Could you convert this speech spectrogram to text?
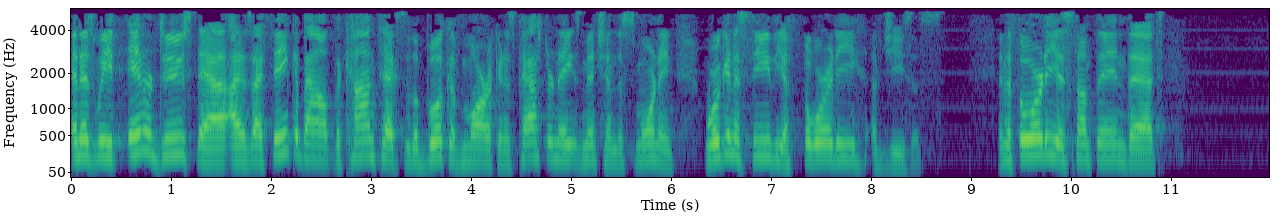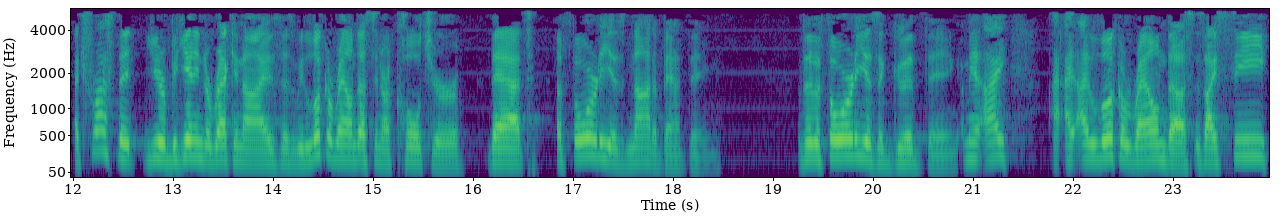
And as we've introduced that, as I think about the context of the book of Mark, and as Pastor Nate mentioned this morning, we're going to see the authority of Jesus. And authority is something that I trust that you're beginning to recognize as we look around us in our culture that authority is not a bad thing. That authority is a good thing. I mean, I, I, I, look around us as I see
